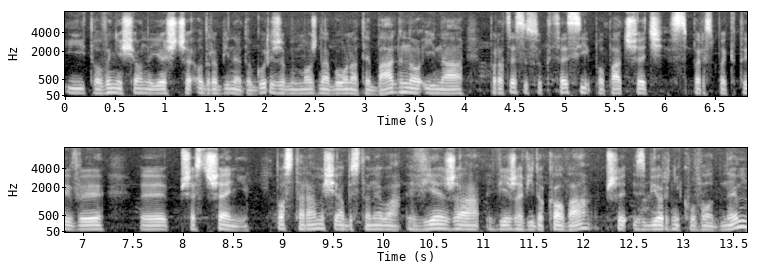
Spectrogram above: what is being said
i to wyniesiony jeszcze odrobinę do góry, żeby można było na te bagno i na procesy sukcesji popatrzeć z perspektywy e, przestrzeni. Postaramy się, aby stanęła wieża, wieża widokowa przy zbiorniku wodnym.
